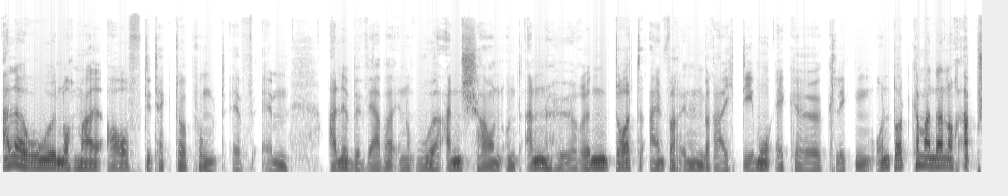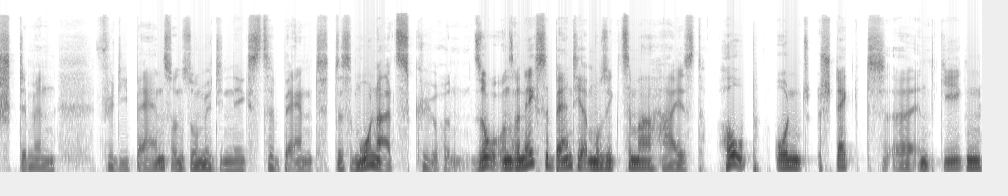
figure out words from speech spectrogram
aller Ruhe nochmal auf detektor.fm alle Bewerber in Ruhe anschauen und anhören. Dort einfach in den Bereich Demo-Ecke klicken und dort kann man dann auch abstimmen für die Bands und somit die nächste Band des Monats küren. So, unsere nächste Band hier im Musikzimmer heißt Hope und steckt äh, entgegen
